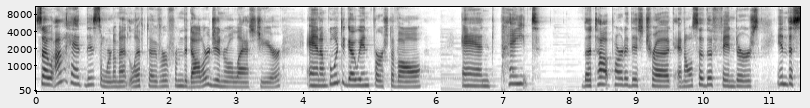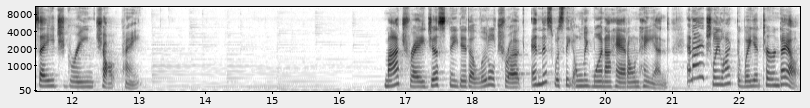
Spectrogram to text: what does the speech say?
So, I had this ornament left over from the Dollar General last year, and I'm going to go in first of all and paint the top part of this truck and also the fenders in the sage green chalk paint. My tray just needed a little truck, and this was the only one I had on hand, and I actually liked the way it turned out.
